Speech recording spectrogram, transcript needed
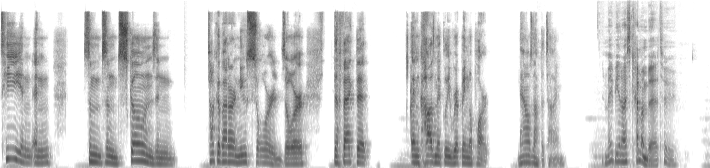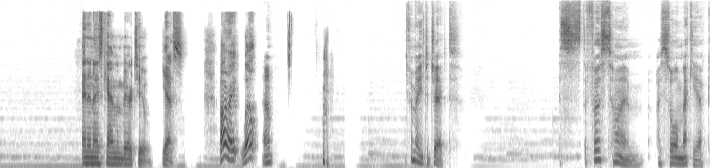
tea and and some some scones and talk about our new swords or the fact that I'm cosmically ripping apart. Now's not the time. Maybe a nice camembert too. And a nice camembert too. Yes. All right. Well, Um, if I may interject, it's the first time I saw Makiak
